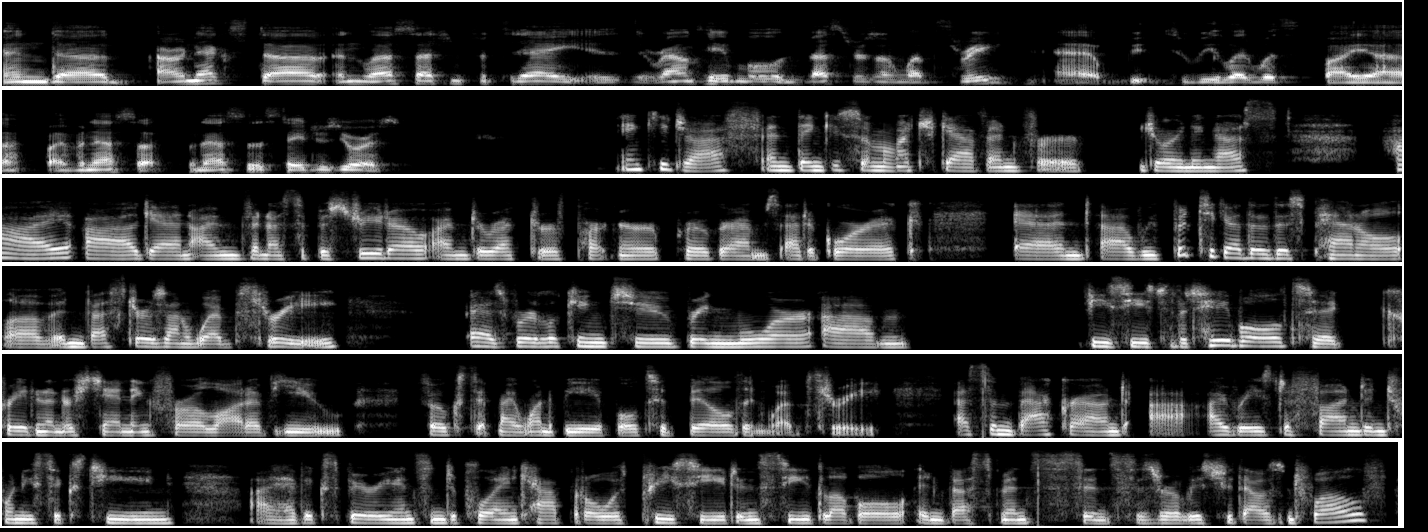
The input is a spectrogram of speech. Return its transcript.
And uh, our next uh, and last session for today is the Roundtable Investors on Web3, uh, to be led with by uh, by Vanessa. Vanessa, the stage is yours. Thank you, Jeff, and thank you so much, Gavin, for joining us. Hi, uh, again, I'm Vanessa Pestritto. I'm Director of Partner Programs at Agoric, and uh, we've put together this panel of investors on Web3 as we're looking to bring more um, VCs to the table to create an understanding for a lot of you folks that might want to be able to build in Web3. As some background, uh, I raised a fund in 2016. I have experience in deploying capital with pre-seed and seed level investments since as early as 2012.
